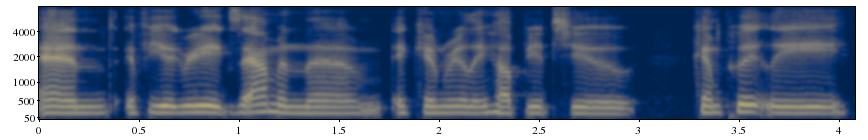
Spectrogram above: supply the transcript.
And if you re-examine them, it can really help you to completely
